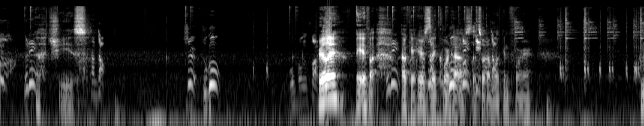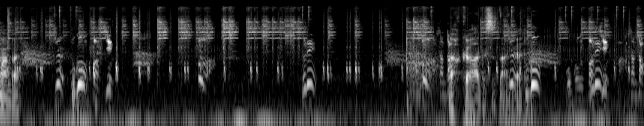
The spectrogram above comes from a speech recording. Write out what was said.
Oh, jeez. Really? If I... Okay, here's the courthouse. That's what I'm looking for here. Come on, bud. Oh god, this is not good. 主公，无功放进，马上到，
